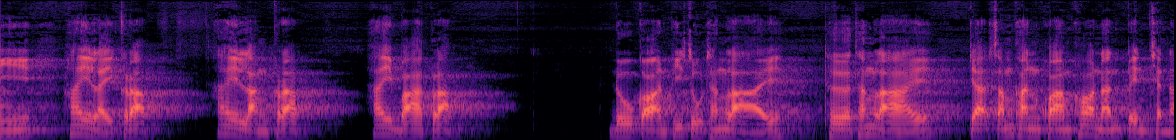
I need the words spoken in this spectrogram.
นี้ ให้ไหลกลับ ให้หลังกลับ ให้บ่ากลับ ดูก่อนพิสูจน์ทั้งหลาย เธอทั้งหลายจะสำคัญความข้อนั้นเป็นไฉน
